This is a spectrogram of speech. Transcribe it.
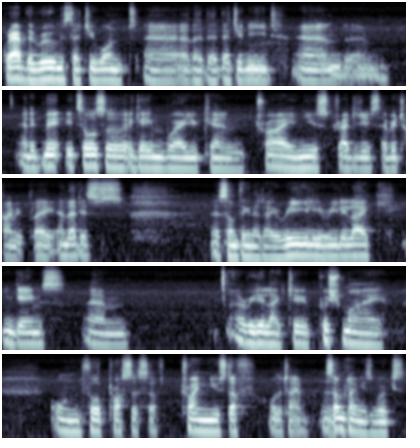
grab the rooms that you want uh, that, that, that you need. And um, and it may, it's also a game where you can try new strategies every time you play. And that is uh, something that i really really like in games. Um, i really like to push my own thought process of trying new stuff all the time. Mm. sometimes it works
